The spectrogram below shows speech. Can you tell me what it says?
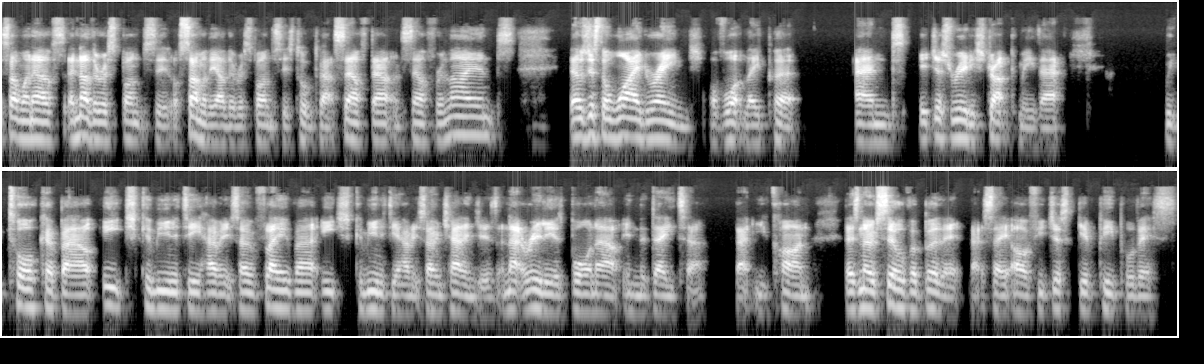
someone else another responses or some of the other responses talked about self-doubt and self-reliance there was just a wide range of what they put and it just really struck me that we talk about each community having its own flavor each community having its own challenges and that really is borne out in the data that you can't there's no silver bullet that say oh if you just give people this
